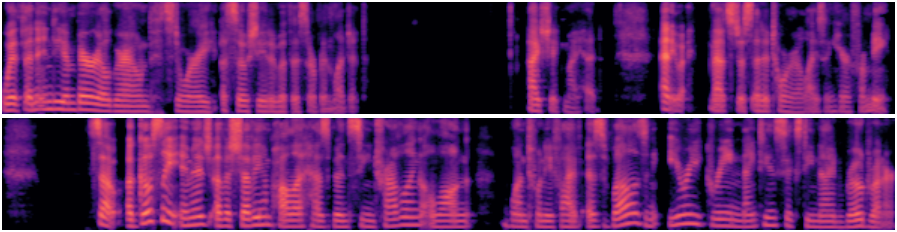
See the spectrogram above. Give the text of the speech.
with an indian burial ground story associated with this urban legend. I shake my head Anyway, that's just editorializing here from me. So, a ghostly image of a Chevy Impala has been seen traveling along 125, as well as an eerie green 1969 Roadrunner,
